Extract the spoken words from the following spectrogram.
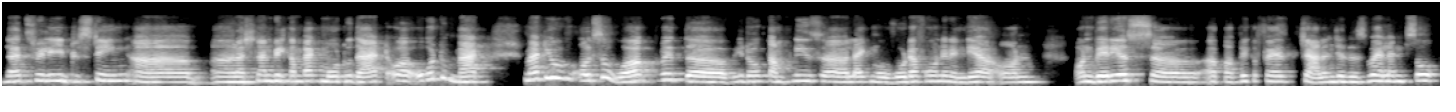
that's really interesting. Uh, uh, Rachna, we'll come back more to that. Uh, over to Matt. Matt, you've also worked with uh, you know companies uh, like Vodafone in India on on various uh, uh, public affairs challenges as well, and so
